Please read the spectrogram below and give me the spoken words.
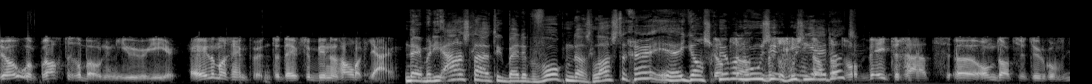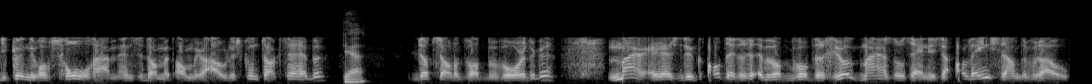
zo een prachtige woning huren hier. Helemaal geen punt. Dat heeft ze binnen een half jaar. Nee, maar die aansluiting bij de bevolking, dat is lastiger. Eh, Jan Schuurman, zal- hoe, zie- hoe zie jij dat? dat? wat beter gaat, eh, omdat ze natuurlijk op, die kinderen op school gaan en ze dan met andere ouders contacten hebben. Ja. Dat zal het wat bevorderen. Maar er is natuurlijk altijd, een- wat bijvoorbeeld een groot mazel zijn, is een alleenstaande vrouw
